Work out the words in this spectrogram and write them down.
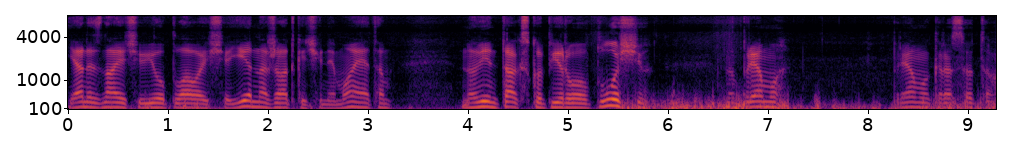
Я не знаю, чи в його плава ще є нажатки, чи немає там. Ну він так скопірував площу. Ну прямо, прямо красота.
